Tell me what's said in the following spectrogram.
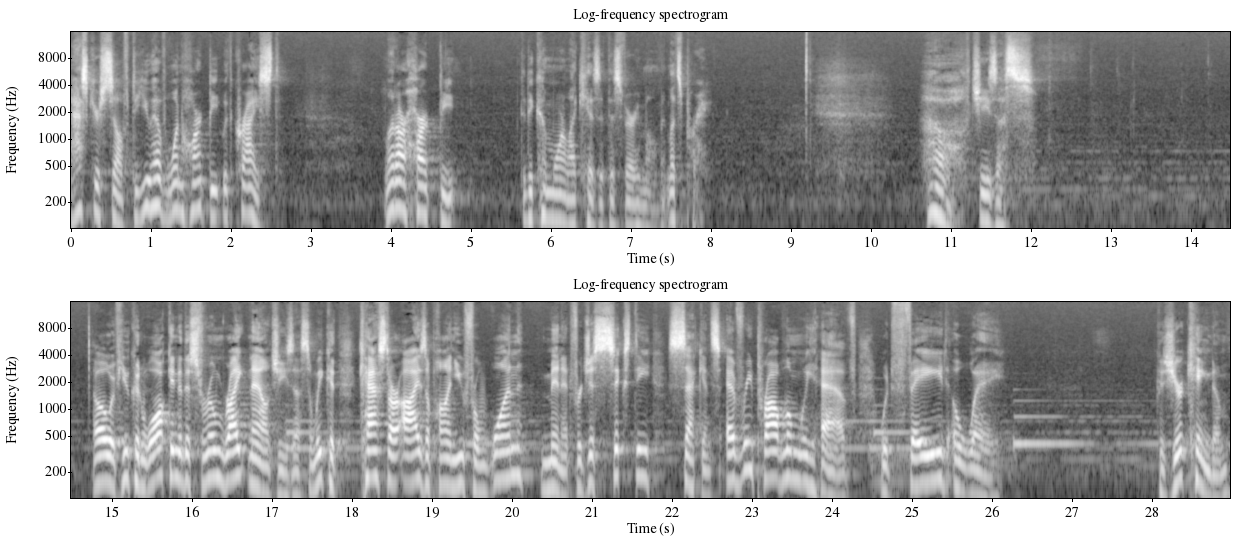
Ask yourself do you have one heartbeat with Christ? Let our heartbeat to become more like His at this very moment. Let's pray. Oh, Jesus. Oh, if you could walk into this room right now, Jesus, and we could cast our eyes upon you for one minute, for just 60 seconds, every problem we have would fade away. Because your kingdom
